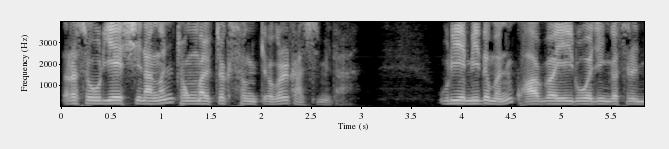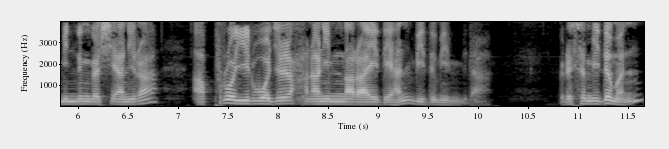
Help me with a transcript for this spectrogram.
따라서 우리의 신앙은 종말적 성격을 갖습니다. 우리의 믿음은 과거에 이루어진 것을 믿는 것이 아니라 앞으로 이루어질 하나님 나라에 대한 믿음입니다. 그래서 믿음은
